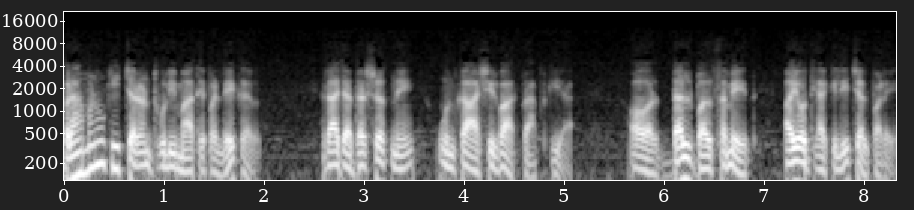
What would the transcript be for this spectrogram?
ब्राह्मणों की चरण धूली माथे पर लेकर राजा दशरथ ने उनका आशीर्वाद प्राप्त किया और दल बल समेत अयोध्या के लिए चल पड़े।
